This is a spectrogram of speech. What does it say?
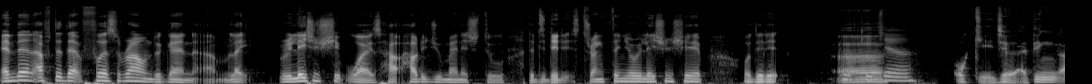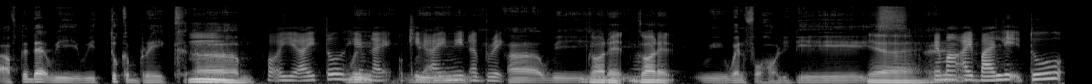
And then after that first round again, um, like relationship wise, how how did you manage to did, did it strengthen your relationship or did it? Okay Uh, je. Okay je. I think after that we we took a break. Mm. Um For a year I told we, him like okay I need a break. Uh we Got it, got it. We went for holidays. Yeah. Memang I balik tu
